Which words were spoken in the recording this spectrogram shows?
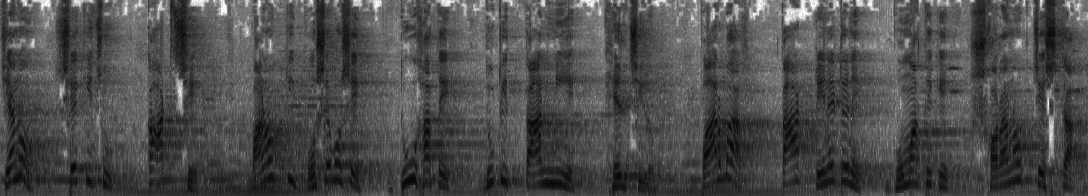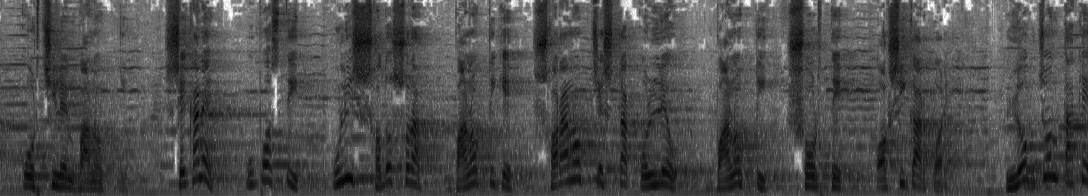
যেন সে কিছু কাটছে। বানরটি বসে বসে দু হাতে দুটি তার নিয়ে খেলছিল। বারবার তার টেনে টেনে বোমা থেকে সরানোর চেষ্টা করছিলেন বানরটি। সেখানে উপস্থিত পুলিশ সদস্যরা বানরটিকে সরানোর চেষ্টা করলেও বানরটি সরতে অস্বীকার করে। লোকজন তাকে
